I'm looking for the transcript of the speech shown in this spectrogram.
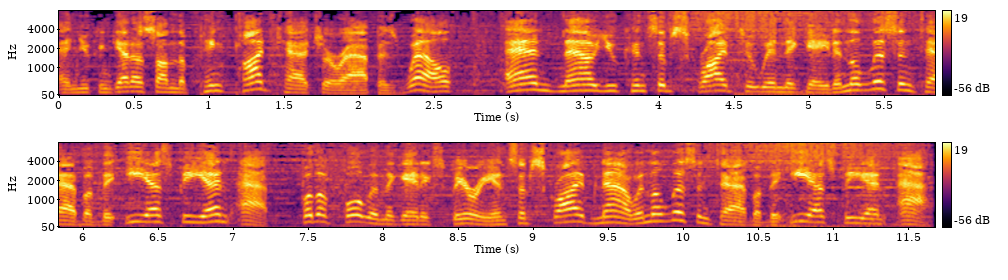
and you can get us on the Pink Podcatcher app as well. And now you can subscribe to In the Gate in the Listen tab of the ESPN app. For the full In the Gate experience, subscribe now in the Listen tab of the ESPN app.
